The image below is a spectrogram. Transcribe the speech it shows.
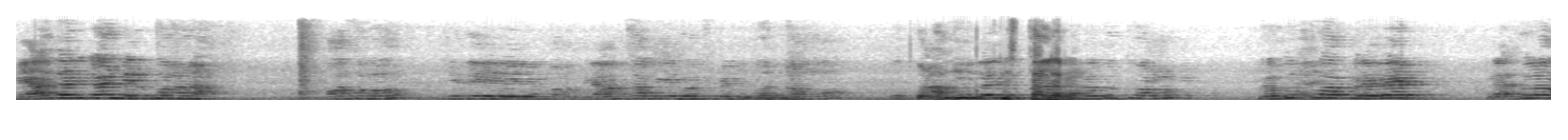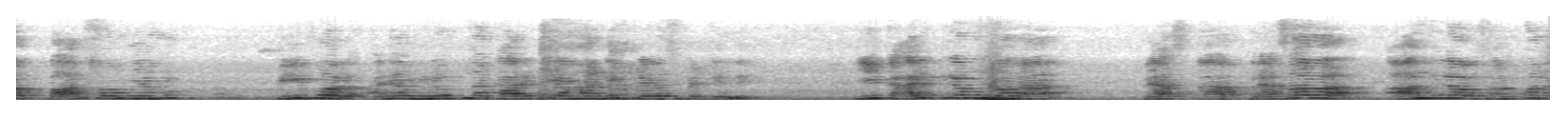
పేదరిక నిర్మూలన కోసము ఇది మన గ్రామ సభ ఈ రోజు పెట్టుకుంటున్నాము. ప్రభుత్వం ప్రభుత్వ ప్రైవేట్ ప్రజల భాగస్వామ్యము పీ ఫోర్ అనే వినూత్న కార్యక్రమాన్ని ప్రవేశపెట్టింది. ఈ కార్యక్రమం ద్వారా ప్రస- ప్రసవ ఆంధ్ర సంపన్న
